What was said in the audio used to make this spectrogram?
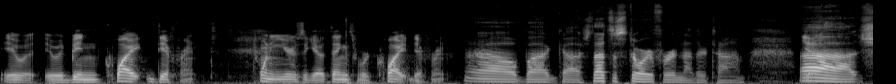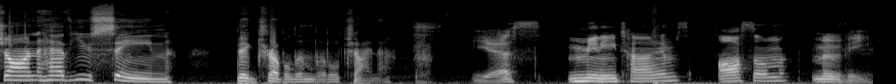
it would it would been quite different. 20 years ago, things were quite different. Oh my gosh, that's a story for another time. Yes. Uh, Sean, have you seen Big Trouble in Little China? Yes, many times. Awesome movie.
